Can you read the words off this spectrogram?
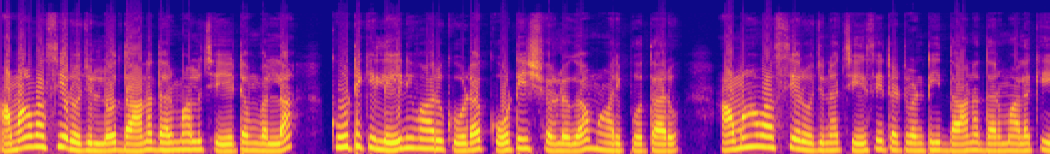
అమావాస్య రోజుల్లో దాన ధర్మాలు చేయటం వల్ల కూటికి లేని వారు కూడా కోటీశ్వరులుగా మారిపోతారు. అమావాస్య రోజున చేసేటటువంటి దాన ధర్మాలకి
